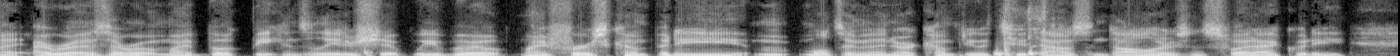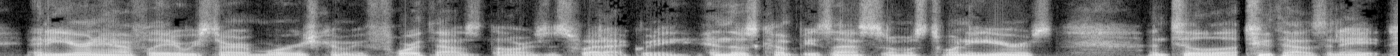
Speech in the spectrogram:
I, I wrote as i wrote my book beacons of leadership we built my first company m- multi-million company with $2000 in sweat equity and a year and a half later, we started a mortgage company with four thousand dollars in sweat equity, and those companies lasted almost twenty years until uh, two thousand eight.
